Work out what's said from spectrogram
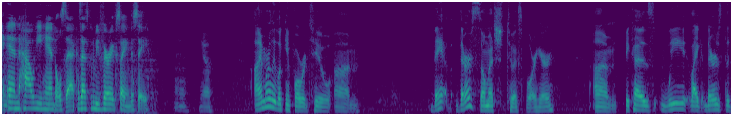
And how he handles that, because that's going to be very exciting to see. I'm really looking forward to um they there's so much to explore here. Um because we like there's the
